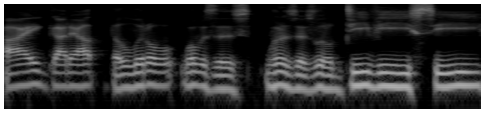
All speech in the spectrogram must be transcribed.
I got out the little what was this? What is those little DVC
